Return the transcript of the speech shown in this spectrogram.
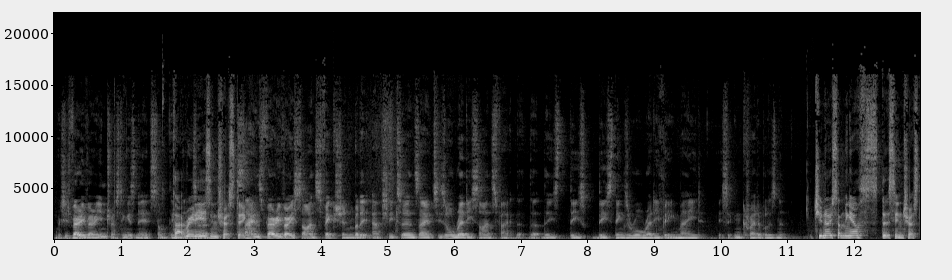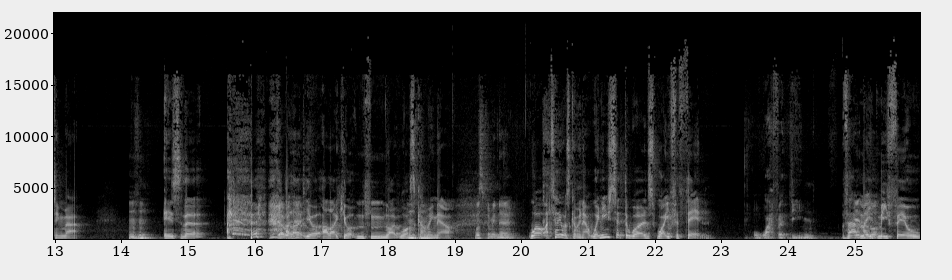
which is very, very interesting, isn't it? It's something That really is interesting. Sounds very, very science fiction, but it actually turns out is already science fact that, that these, these, these things are already being made. It's incredible, isn't it? Do you know something else that's interesting, Matt? Mm-hmm. Is that I like your I like your mhm, like what's coming now. What's coming now? Well, I tell you what's coming now. When you said the words wafer thin, Wafer thin. That Yeah, made me feel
